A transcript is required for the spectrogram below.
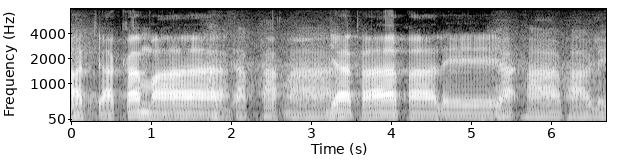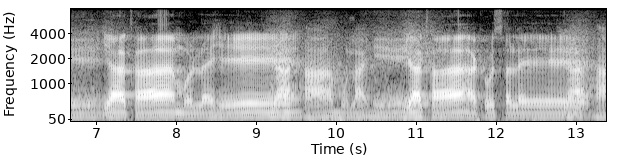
อัจจักขมาอัจจักขะมายะถาภาเลยะถาภาเลยะถามุลเหยะถามุลเหยะถาอากุสเลยะถา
